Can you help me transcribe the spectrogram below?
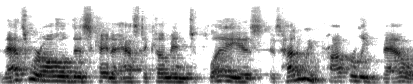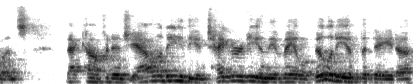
that's where all of this kind of has to come into play is, is how do we properly balance that confidentiality, the integrity, and the availability of the data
